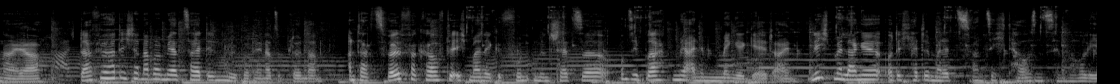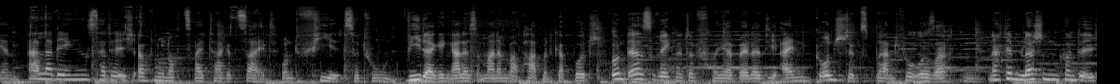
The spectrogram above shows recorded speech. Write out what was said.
Naja, dafür hatte ich dann aber mehr Zeit, den Müllcontainer zu plündern. An Tag 12 verkaufte ich meine gefundenen Schätze und sie brachten mir eine Menge Geld ein. Nicht mehr lange und ich hätte meine 20.000 Simoleon. Allerdings hatte ich auch nur noch zwei Tage Zeit und viel zu tun. Wieder ging alles in meinem Apartment kaputt und es regnete Feuerbälle, die einen Grundstücksbrand verursachten. Nach dem Löschen konnte ich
